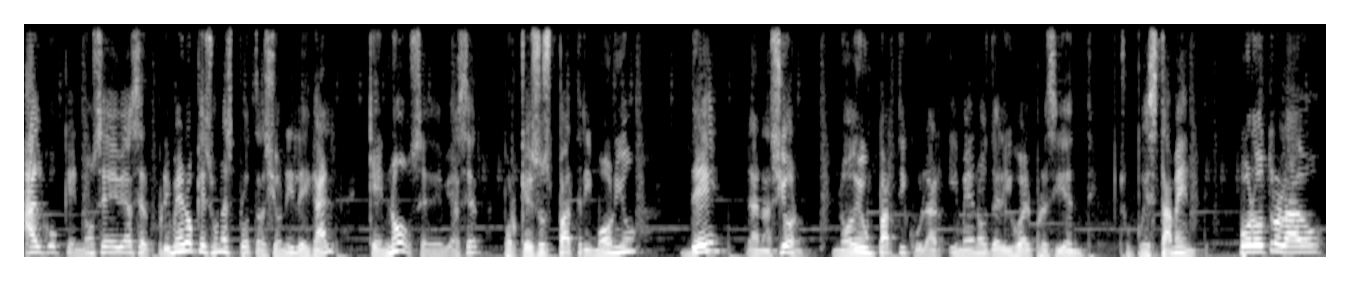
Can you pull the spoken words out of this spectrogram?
algo que no se debe hacer. Primero que es una explotación ilegal, que no se debe hacer, porque eso es patrimonio de la nación, no de un particular y menos del hijo del presidente, supuestamente. Por otro lado,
